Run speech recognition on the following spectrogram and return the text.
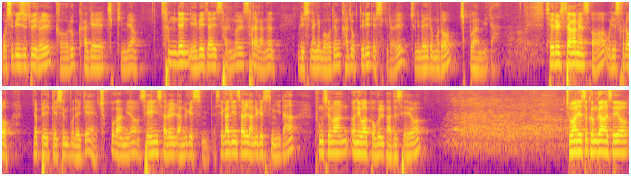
52주 주일을 거룩하게 지키며 참된 예배자의 삶을 살아가는 우리 신앙의 모든 가족들이 되시기를 주님의 이름으로 축복합니다. 새해를 시작하면서 우리 서로 옆에 계신 분에게 축복하며 새해 인사를 나누겠습니다. 세 가지 인사를 나누겠습니다. 풍성한 은혜와 복을 받으세요. 주 안에서 건강하세요.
